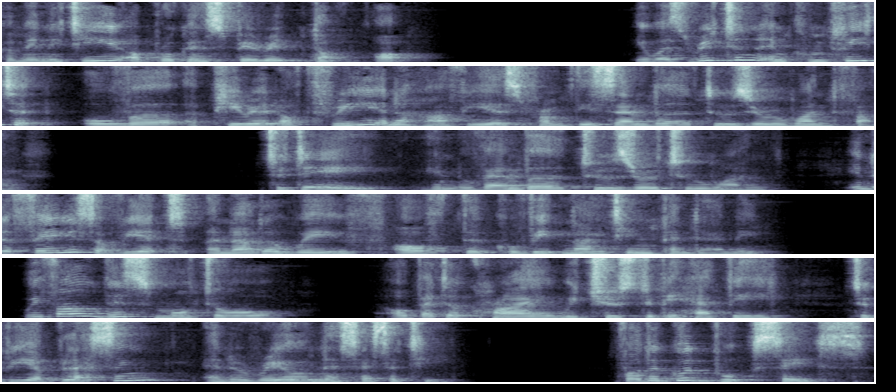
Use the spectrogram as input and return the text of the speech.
communityofbrokenspirit.org. It was written and completed over a period of three and a half years from December 2015. Today, in November 2021, in the face of yet another wave of the COVID-19 pandemic, we found this motto, or better cry, we choose to be happy, to be a blessing and a real necessity. For the good book says,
